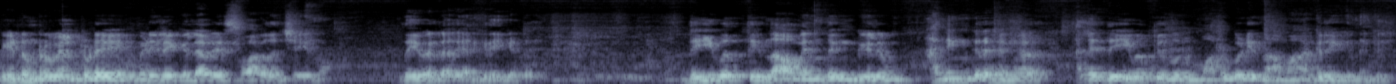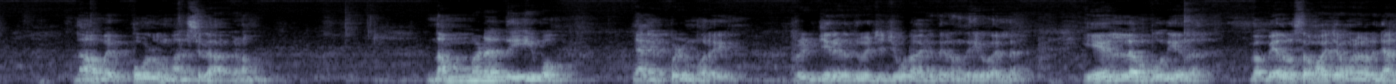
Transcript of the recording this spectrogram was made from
വീണ്ടും റിവൽ ടുഡേ മീഡിയയിലേക്ക് എല്ലാവരെയും സ്വാഗതം ചെയ്യുന്നു. ദൈവം എല്ലാവരെയും അനുഗ്രഹിക്കട്ടെ. ദൈവത്തിൽ നാം എന്തെങ്കിലും അനുഗ്രഹങ്ങൾ അല്ലെ ദൈവത്തിൽ നിന്നൊരു മറുപടി നാം ആഗ്രഹിക്കുന്നെങ്കിൽ നാം എപ്പോഴും മനസ്സിലാക്കണം നമ്മുടെ ദൈവം ഞാൻ എപ്പോഴും പറയും ഫ്രിഡ്ജിലെടുത്ത് വെച്ച് ചൂടാക്കി തരുന്ന ദൈവമല്ല. എല്ലാം പുതിയതാണ് ഇപ്പം വേദപുസ്തകം വായിച്ച ഞാൻ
